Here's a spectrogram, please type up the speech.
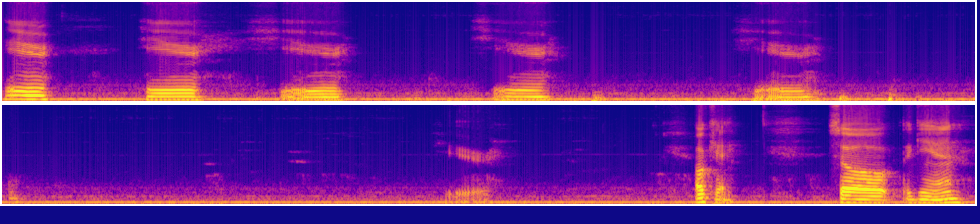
Here, here, here, here, here. Here. Okay. So again,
